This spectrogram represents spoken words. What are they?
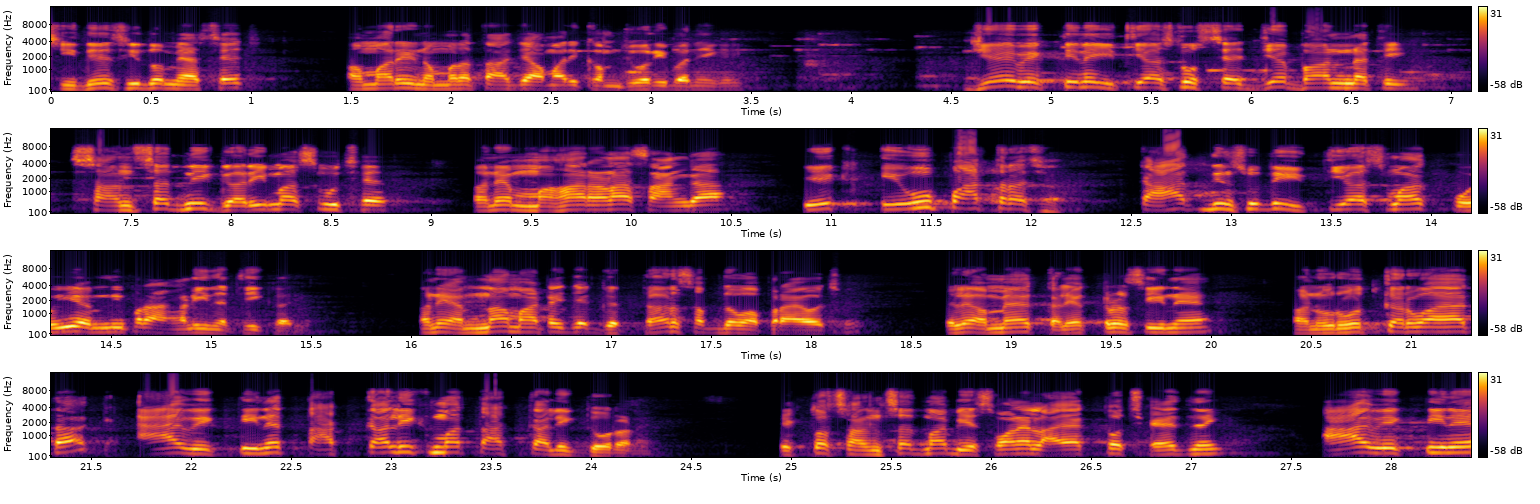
સીધે સીધો મેસેજ અમારી નમ્રતા આજે અમારી કમજોરી બની ગઈ. જે વ્યક્તિને ઇતિહાસનું સહેજ્ય ભાન નથી, સાંસદની ગરિમા શું છે અને મહારાણા સાંગા એક એવું પાત્ર છે કે આજ દિન સુધી ઇતિહાસમાં કોઈ એમની પર આંગળી નથી કરી. અને એમના માટે જે ગદ્દાર શબ્દ વપરાયો છે, એટલે અમે કલેક્ટરશ્રીને અનુરોધ કરવા આવ્યા હતા કે આ વ્યક્તિને તાત્કાલિકમાં તાત્કાલિક ધોરણે, એક તો સંસદમાં બેસવાને લાયક તો છે જ નહીં, આ વ્યક્તિને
